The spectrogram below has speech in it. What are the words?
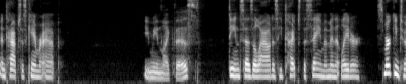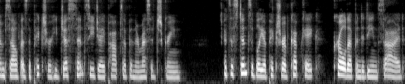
and taps his camera app. You mean like this? Dean says aloud as he types the same a minute later, smirking to himself as the picture he just sent CJ pops up in their message screen. It's ostensibly a picture of Cupcake, curled up into Dean's side.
